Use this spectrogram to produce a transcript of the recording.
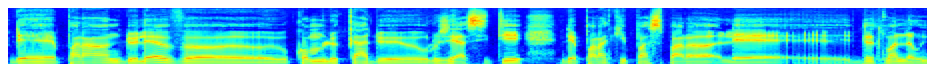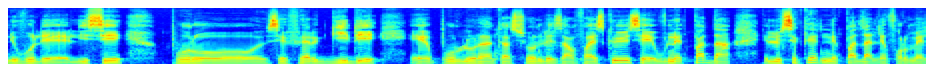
des parents d'élèves, comme le cas de Roger a cité, des parents qui passent par les directement au niveau des lycées pour se faire guider pour l'orientation des enfants. Est-ce que vous n'êtes pas dans le secteur n'est pas dans l'informel?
